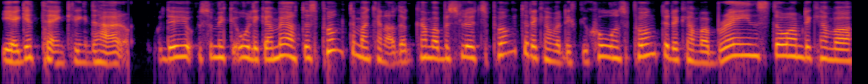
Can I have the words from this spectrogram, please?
eget tänk kring det här. Det är ju så mycket olika mötespunkter man kan ha. Det kan vara beslutspunkter, det kan vara diskussionspunkter, det kan vara brainstorm, det kan vara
